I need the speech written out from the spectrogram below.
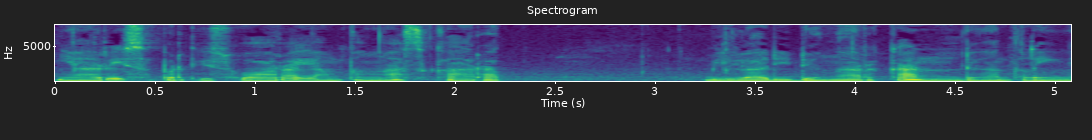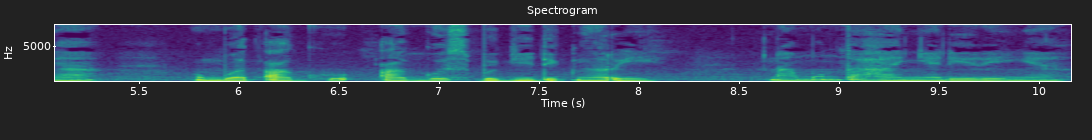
nyaris seperti suara yang tengah sekarat. Bila didengarkan dengan telinga, membuat Agu, Agus begidik ngeri. Namun tak hanya dirinya,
